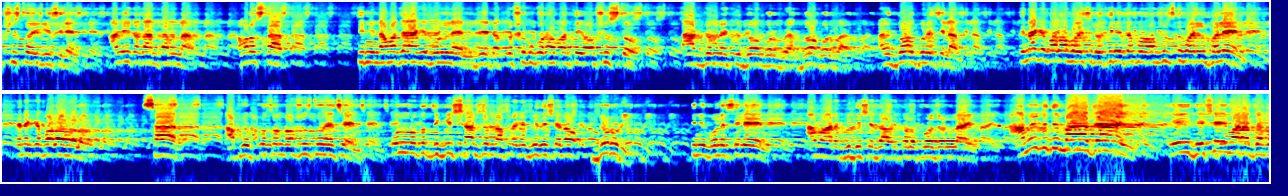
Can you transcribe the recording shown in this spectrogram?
অসুস্থ হয়ে গিয়েছিলেন। আমি এটা জানতাম না। আমার ওস্তাদ, তিনি নামাজের আগে বললেন যে ডক্টর শফিকুর রহমান, তিনি অসুস্থ। তার জন্য একটু দোয়া করবে দোয়া করবা আমি দোয়া করেছিলাম। তিনাকে বলা হয়েছিল, তিনি যখন অসুস্থ হলেন। তেনাকে বলা হলো স্যার, আপনি প্রচণ্ড অসুস্থ হয়েছেন। উন্নত চিকিৎসার জন্য আপনাকে বিদেশে জরুরি। তিনি বলেছিলেন, আমার বিদেশে যাওয়ার কোনো প্রয়োজন নাই। আমি যদি মারা যাই, এই দেশেই মারা যাব।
